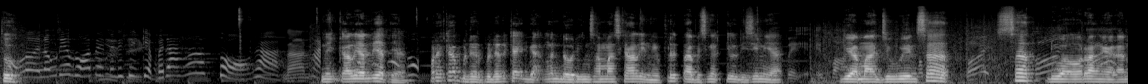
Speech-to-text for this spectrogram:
Tuh, nah, Nih kalian lihat ya, mereka bener-bener kayak nggak ngendorin sama sekali nih. Frit habis ngekill di sini ya, dia majuin set, set dua orang ya kan,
